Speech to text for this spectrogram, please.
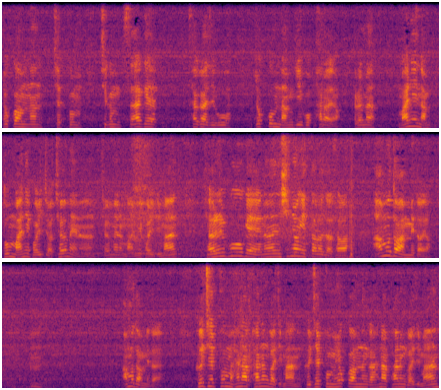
효과 없는 제품 지금 싸게 사가지고 조금 남기고 팔아요. 그러면 많이 남, 돈 많이 벌죠. 처음에는 처음에는 많이 벌지만 결국에는 신용이 떨어져서 아무도 안 믿어요. 음. 아무도 안 믿어요. 그 제품 하나 파는 거지만 그 제품 효과 없는 거 하나 파는 거지만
